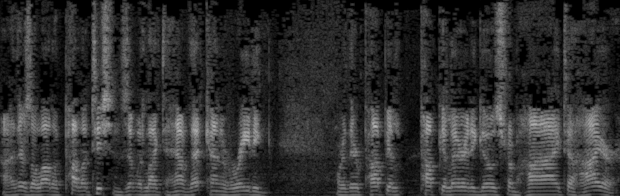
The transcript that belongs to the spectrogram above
Uh, there's a lot of politicians that would like to have that kind of rating where their popul- popularity goes from high to higher.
